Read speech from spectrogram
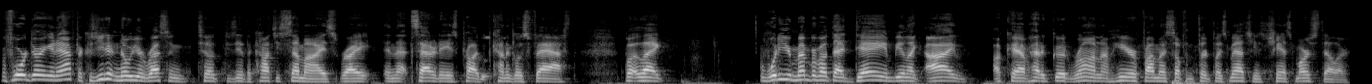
before, during, and after? Because you didn't know you were wrestling because you had the Conti semis, right? And that Saturday is probably kind of goes fast. But like, what do you remember about that day and being like, I okay, I've had a good run. I'm here, find myself in third place match against Chance Marsteller.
